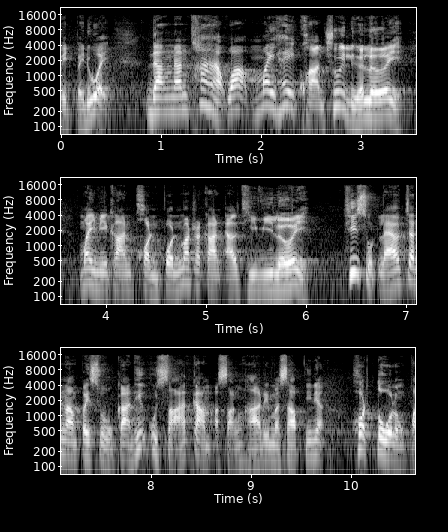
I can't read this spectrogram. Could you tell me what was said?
วิดไปด้วย ดังนั้นถ้าหากว่าไม่ให้ความช่วยเหลือเลย ไม่มีการผ่อนปลนมาตรการ LTV เลย ที่สุดแล้วจะนำไปสู่การที่อุตสาหกรรมอสังหาริมทรัพย์นี้เนี่ยหดตัวลงไป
